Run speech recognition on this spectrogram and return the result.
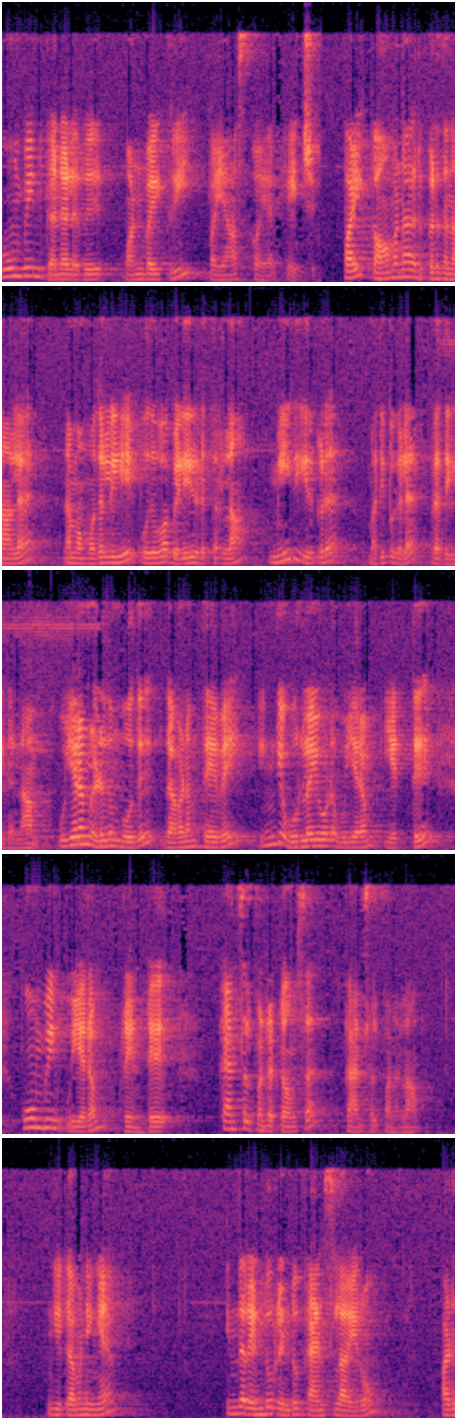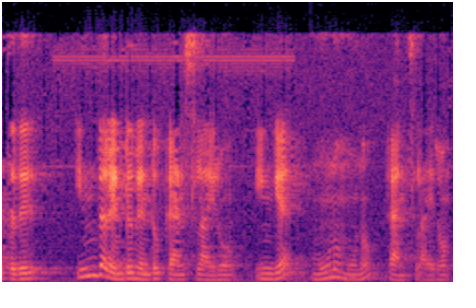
கூம்பின் கனளவு one by three pi r square h by காமனாக இருக்கிறதுனால நம்ம முதல்லையே பொதுவாக வெளியெடுத்துடலாம் மீதி இருக்கிற மதிப்புகளை பிரதியிடலாம். உயரம் எழுதும்போது கவனம் தேவை. இங்கே உருளையோட உயரம் எட்டு கூம்பின் உயரம் ரெண்டு. கேன்சல் பண்ணுற டேர்ம்ஸை கேன்சல் பண்ணலாம். இங்கே கவனிங்க. இந்த ரெண்டும் ரெண்டும் கேன்சல் ஆயிரும். அடுத்தது இந்த ரெண்டு ரெண்டும் கேன்சல் ஆயிரும். இங்கே மூணு மூணு கேன்சல் ஆயிரும்.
